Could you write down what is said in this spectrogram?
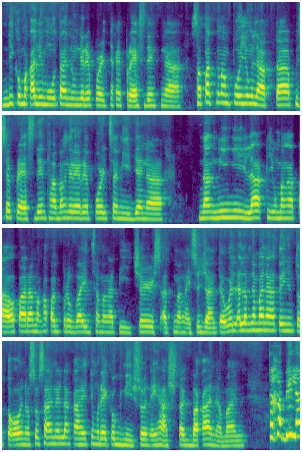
Hindi ko makalimutan nung ni-report niya kay President na sapat naman po yung laptop, Mr. President, habang nire-report sa media na nangingilak yung mga tao para makapag-provide sa mga teachers at mga estudyante. Well, alam naman natin yung totoo, no? So sana lang kahit yung recognition ay hashtag baka naman. Sa kabila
